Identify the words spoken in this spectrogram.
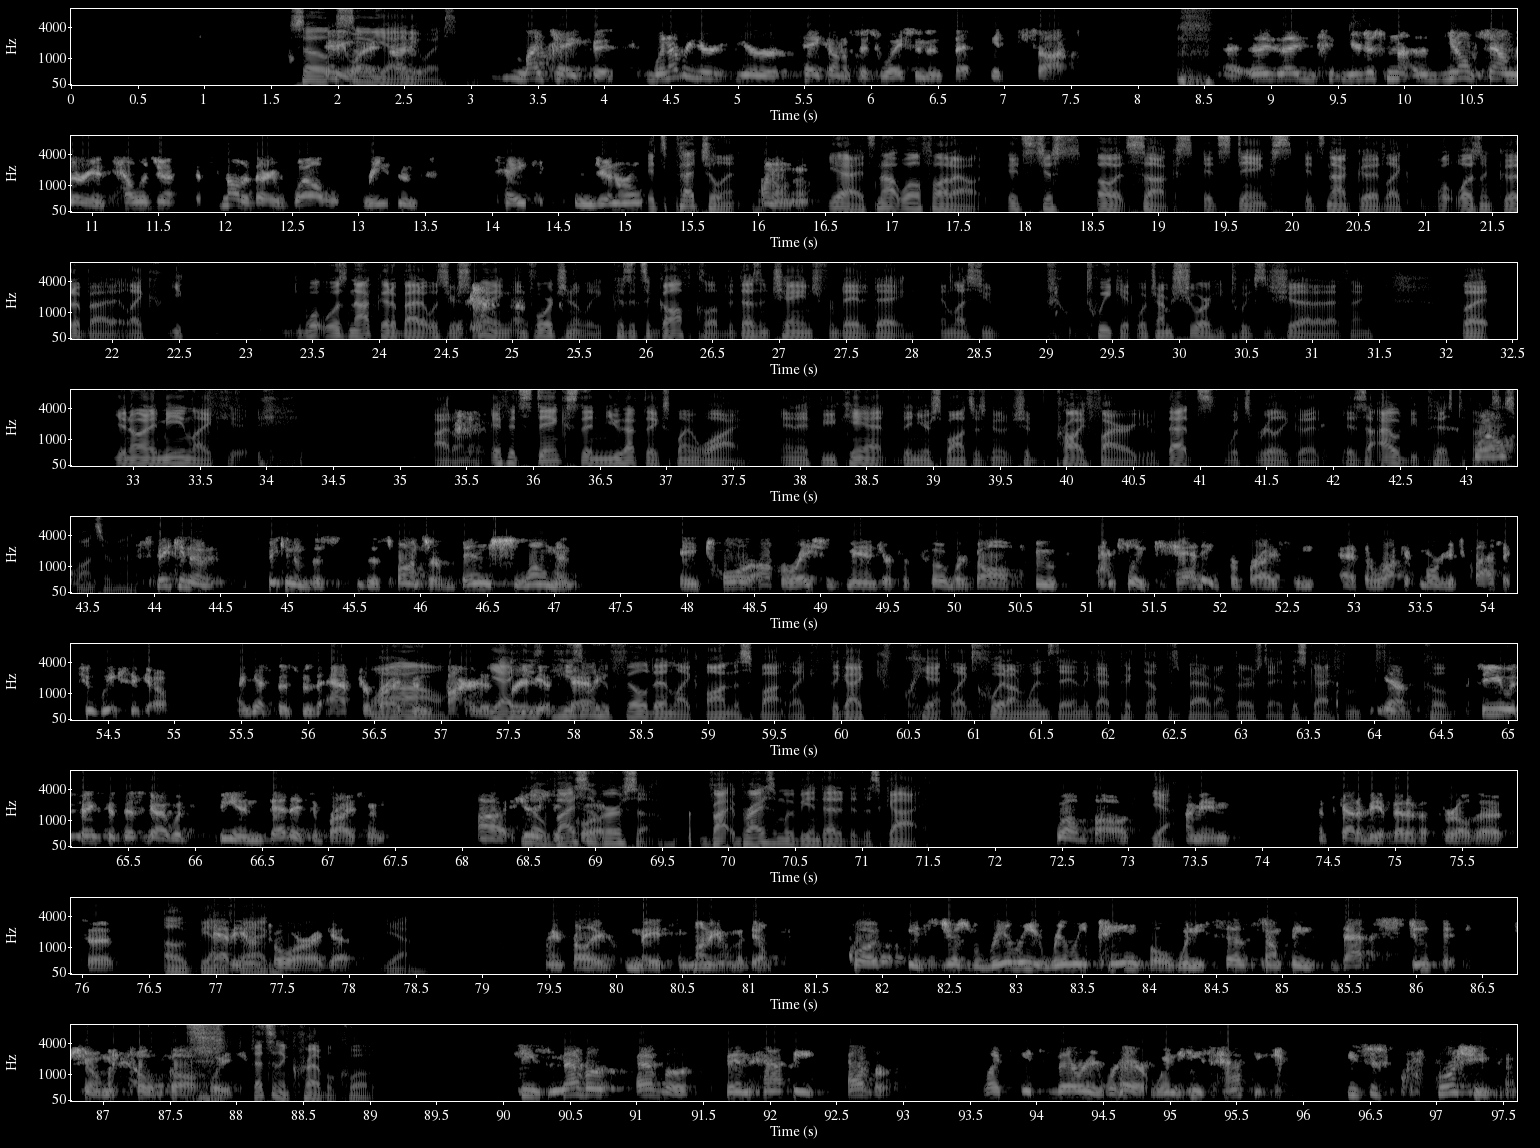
So anyway, so yeah. anyways, my take that whenever your your take on a situation is that it sucks, uh, you're just not. You don't sound very intelligent. It's not a very well reasoned take in general. It's petulant. I don't know. Yeah, it's not well thought out. It's just, oh, it sucks. It stinks. It's not good. Like, what wasn't good about it? Like, you, what was not good about it was your swing, unfortunately, because it's a golf club that doesn't change from day to day unless you t- tweak it, which I'm sure he tweaks the shit out of that thing. But you know what I mean? Like, I don't know. If it stinks, then you have to explain why. And if you can't, then your sponsor's going to should probably fire you. That's what's really good. Is I would be pissed if well, I was a sponsor, man. Speaking of speaking of the the sponsor, Ben Schomin, a tour operations manager for Cobra Golf, who actually caddied for Bryson at the Rocket Mortgage Classic two weeks ago. I guess this was after wow. Bryson fired his yeah, previous. he's, he's the one who filled in like on the spot. Like the guy can't like quit on Wednesday, and the guy picked up his bag on Thursday. This guy from, from yeah. Coke. So you would think that this guy would be indebted to Bryson, uh, no, vice quote. versa. Vi- Bryson would be indebted to this guy. Well, both. Yeah. I mean, it's got to be a bit of a thrill to to oh, caddy on tour, I guess. Yeah. He probably made some money on the deal. Quote, it's just really, really painful when he says something that stupid, Schomin Hill Golf Week. That's an incredible quote. He's never, ever been happy, ever. Like, it's very rare when he's happy. He's just crushing him.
